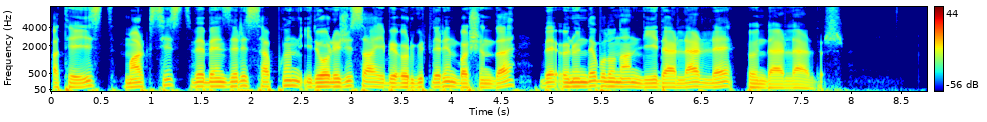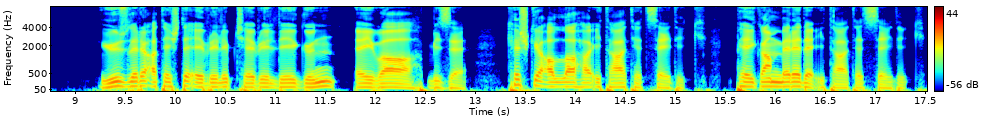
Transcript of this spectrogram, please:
ateist, marksist ve benzeri sapkın ideoloji sahibi örgütlerin başında ve önünde bulunan liderlerle önderlerdir. Yüzleri ateşte evrilip çevrildiği gün, eyvah bize, keşke Allah'a itaat etseydik, peygambere de itaat etseydik.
